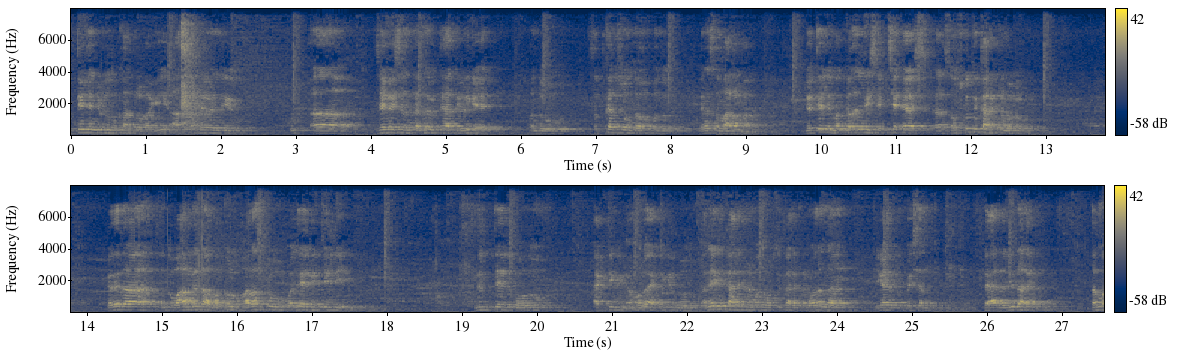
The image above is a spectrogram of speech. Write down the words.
ಉತ್ತೇಜನ ನೀಡುವ ಮುಖಾಂತರವಾಗಿ ಆ ಸ್ಪರ್ಧೆಗಳಲ್ಲಿ ಜಯಗಳಿಸಿದಂಥ ಎಲ್ಲ ವಿದ್ಯಾರ್ಥಿಗಳಿಗೆ ಒಂದು ಸತ್ಕರಿಸುವಂಥ ಒಂದು ಜನ ಸಮಾರಂಭ ಜೊತೆಯಲ್ಲಿ ಮಕ್ಕಳಲ್ಲಿ ಶಿಕ್ಷೆ ಸಂಸ್ಕೃತಿ ಕಾರ್ಯಕ್ರಮಗಳು. ಕಳೆದ ಒಂದು ವಾರದಿಂದ ಮಕ್ಕಳು ಬಹಳಷ್ಟು ಒಳ್ಳೆಯ ರೀತಿಯಲ್ಲಿ ನೃತ್ಯ ಇರ್ಬೋದು ಆ್ಯಕ್ಟಿಂಗ್ ಮನೋ ಆ್ಯಕ್ಟಿಂಗ್ ಇರ್ಬೋದು, ಅನೇಕ ಕಾರ್ಯಕ್ರಮ ಸಂಸ್ಥೆ ಕಾರ್ಯಕ್ರಮಗಳನ್ನು ಈಗಾಗಲೇ ಪೇಷನ್ ತಯಾರಲ್ಲಿದ್ದಾರೆ ತಮ್ಮ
